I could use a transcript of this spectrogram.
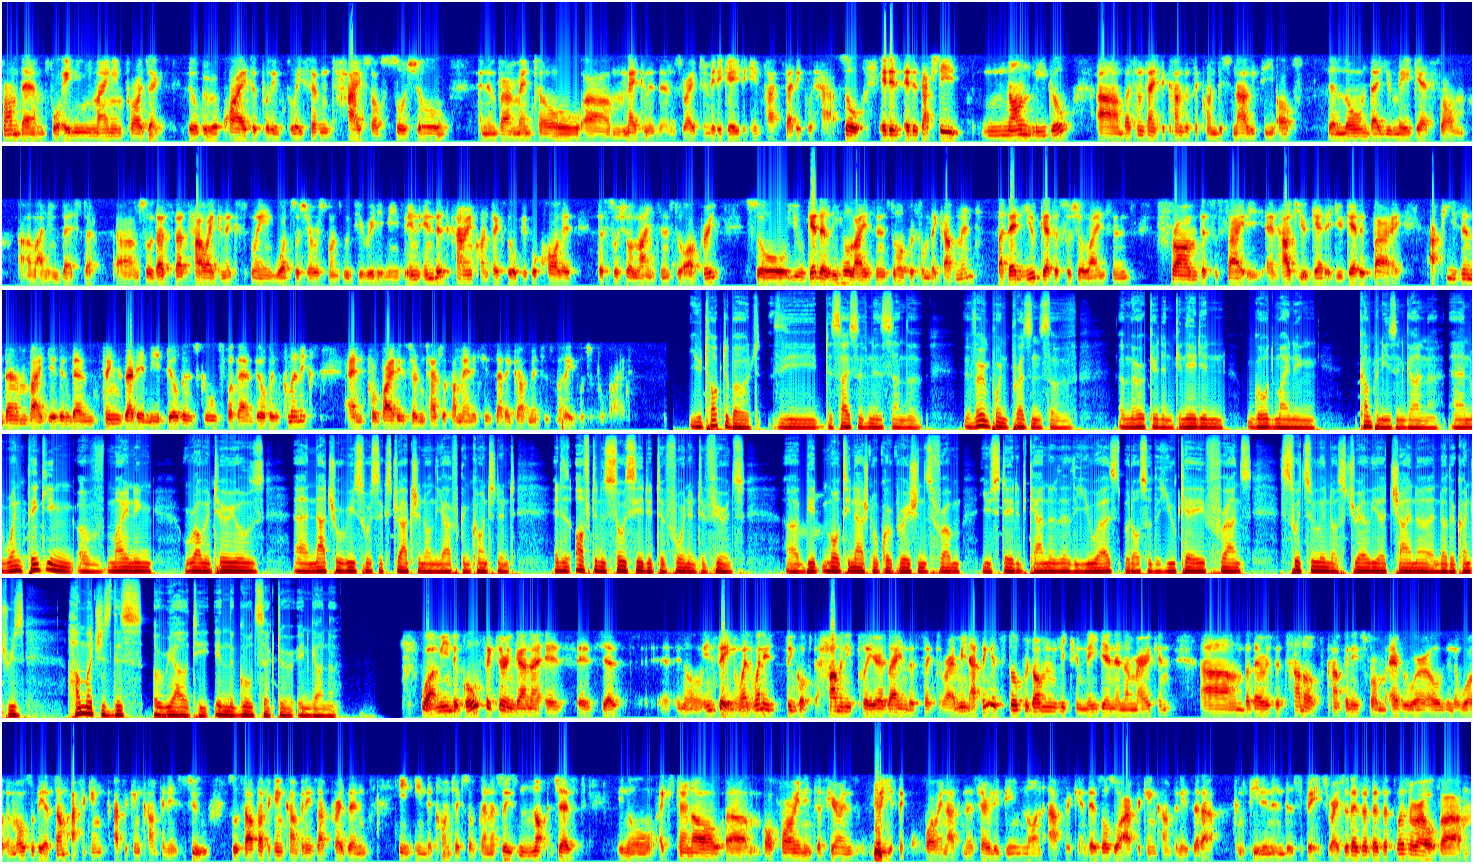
from them for any mining project, they'll be required to put in place certain types of social and environmental um, mechanisms, right, to mitigate the impacts that it could have. So it is it is actually non-legal, um, but sometimes it comes as a conditionality of the loan that you may get from um, an investor. Um, so that's that's how I can explain what social responsibility really means. In in this current context, though, people call it the social license to operate. So you get a legal license to operate from the government, but then you get a social license from the society. And how do you get it? You get it by appeasing them, by giving them things that they need, building schools for them, building clinics, and providing certain types of amenities that the government is not able to provide. You talked about the decisiveness and the very important presence of American and Canadian gold mining companies in Ghana. And when thinking of mining raw materials and natural resource extraction on the African continent, it is often associated to foreign interference, uh, be it multinational corporations from, you stated, Canada, the US, but also the UK, France, Switzerland, Australia, China, and other countries. How much is this a reality in the gold sector in Ghana? Well, I mean, the gold sector in Ghana is is just you know insane when when you think of how many players are in the sector. Right? I mean, I think it's still predominantly Canadian and American. Um, but there is a ton of companies from everywhere else in the world, and also there are some African African companies too. So South African companies are present in, in the context of Ghana. So it's not just you know external um, or foreign interference when you think of foreign as necessarily being non-African. There's also African companies that are competing in this space, right? So there's a there's a plethora of um,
